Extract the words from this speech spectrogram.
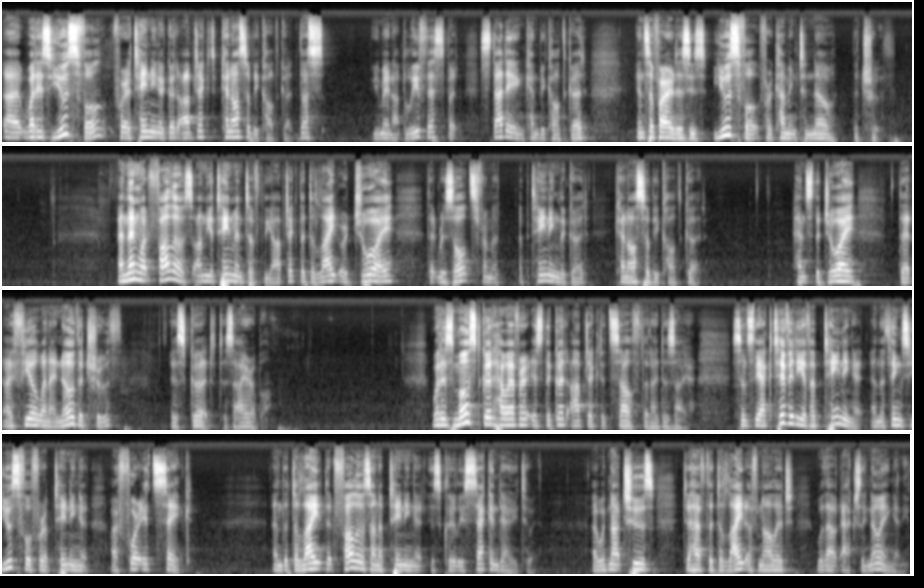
Uh, what is useful for attaining a good object can also be called good. Thus, you may not believe this, but studying can be called good insofar as it is useful for coming to know the truth. And then what follows on the attainment of the object, the delight or joy that results from a, obtaining the good, can also be called good. Hence, the joy that I feel when I know the truth is good, desirable. What is most good, however, is the good object itself that I desire, since the activity of obtaining it and the things useful for obtaining it are for its sake and the delight that follows on obtaining it is clearly secondary to it. I would not choose to have the delight of knowledge without actually knowing anything.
